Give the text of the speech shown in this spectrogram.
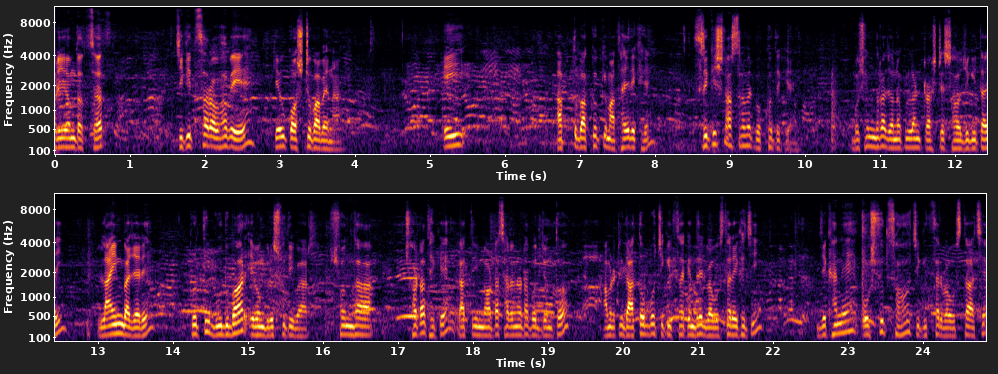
হরিয়ম তৎসৎ। চিকিৎসার অভাবে কেউ কষ্ট পাবে না। এই আপ্তবাক্যকে মাথায় রেখে শ্রীকৃষ্ণ আশ্রমের পক্ষ থেকে বসুন্ধরা জনকল্যাণ ট্রাস্টের সহযোগিতায় লাইন বাজারে প্রতি বুধবার এবং বৃহস্পতিবার সন্ধ্যা ছটা থেকে রাত্রি নটা সাড়ে নটা পর্যন্ত আমরা একটি দাতব্য চিকিৎসা কেন্দ্রের ব্যবস্থা রেখেছি, যেখানে ওষুধ সহ চিকিৎসার ব্যবস্থা আছে।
